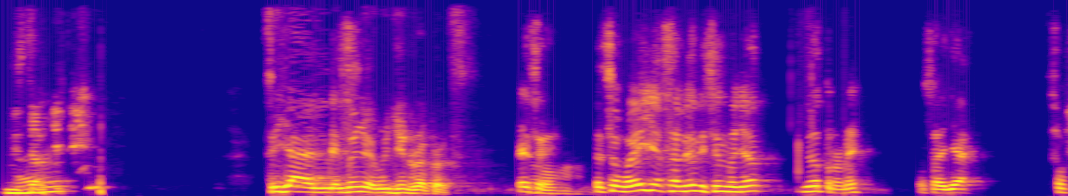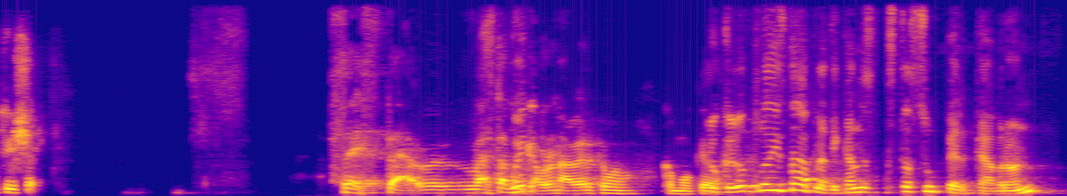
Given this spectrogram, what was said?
Mr. Ah. Sí, ya, el, el dueño de Virgin Records. Ese, Ah. ese güey ya salió diciendo ya, ya troné. O sea, ya, es official. Sí, está, va a estar muy cabrón a ver cómo, cómo queda. Lo que el otro día estaba platicando es que está súper cabrón.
